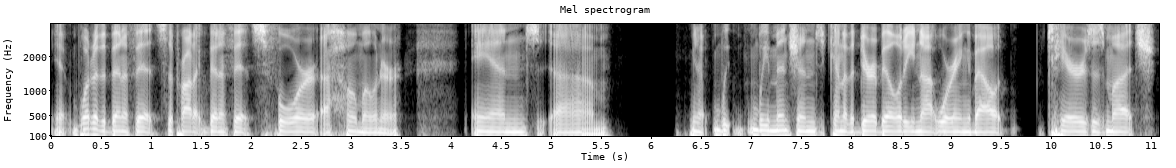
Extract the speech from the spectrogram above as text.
you know, what are the benefits, the product benefits for a homeowner, and um, you know we we mentioned kind of the durability, not worrying about tears as much.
